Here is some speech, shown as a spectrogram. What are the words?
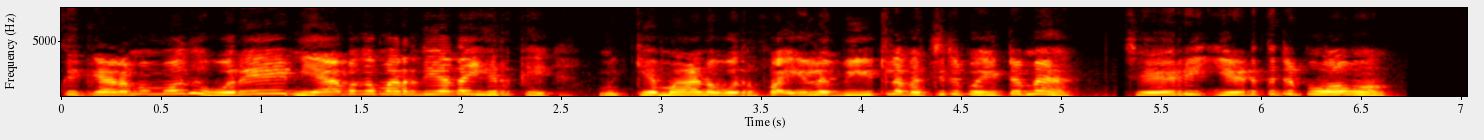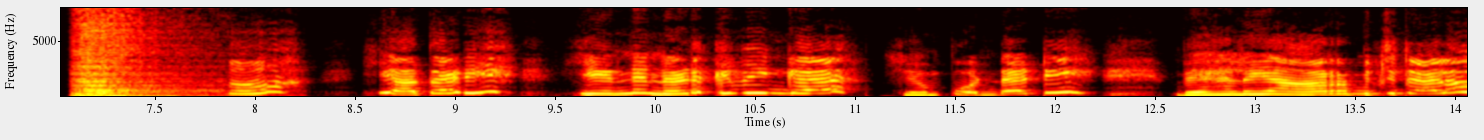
ஆபீஸ்க்கு கிளம்பும் போது ஒரே ஞாபக மறதியா தான் இருக்கு. முக்கியமான ஒரு ஃபைல வீட்டுல வச்சுட்டு போயிட்டோமே. சரி எடுத்துட்டு போவோம். யாத்தாடி என்ன நடக்குதுங்க? என் பொண்டாட்டி வேலைய ஆரம்பிச்சிட்டாளோ?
